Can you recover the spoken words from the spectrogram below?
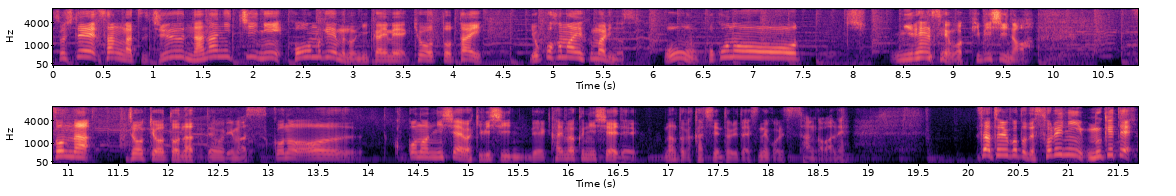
そして3月17日にホームゲームの2回目京都対横浜 F・ マリノス。おおここの2連戦は厳しいな。そんな状況となっております。このここの2試合は厳しいんで開幕2試合でなんとか勝ち点取りたいですねこれサンガはね。さあということでそれに向けて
